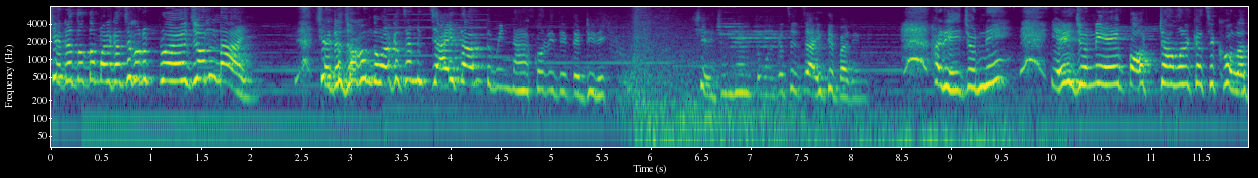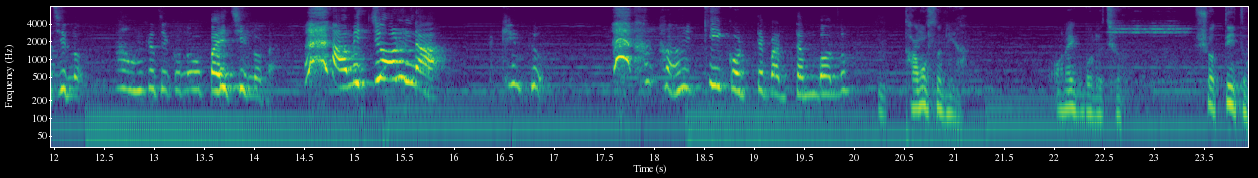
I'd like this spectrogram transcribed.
সেটা তো তোমার কাছে কোনো প্রয়োজন নাই। সেটা যখন তোমার কাছে আমি চাইতাম, তুমি না করে দিতে ডিরেক্ট সেই জন্য আমি তোমার কাছে চাইতে পারিনি। আর এই জন্যে এই জন্যে এই পথটা আমার কাছে খোলা ছিল। আমার কাছে কোনো উপায় ছিল না। আমি চোর না, কিন্তু আমি কি করতে পারতাম বলো? থামো সোনিয়া, অনেক বলেছ। সত্যি তো,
